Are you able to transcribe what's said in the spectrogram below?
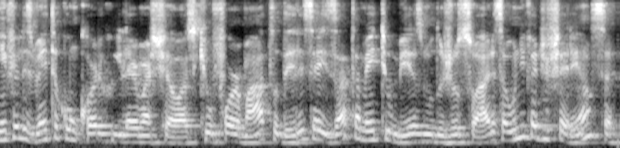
Infelizmente, eu concordo com o Guilherme Machel. Acho que o formato deles é exatamente o mesmo do Jô Soares. A única diferença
